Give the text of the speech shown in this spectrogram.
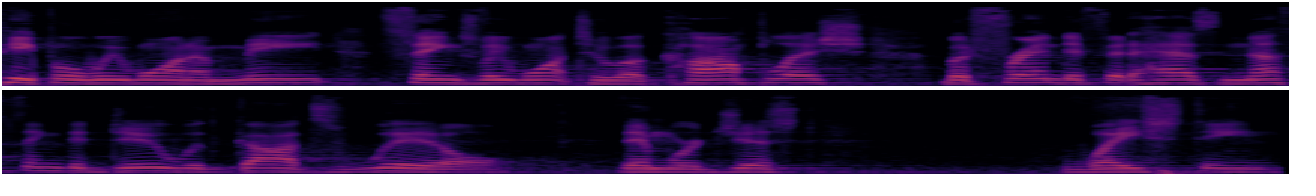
people we want to meet, things we want to accomplish. But, friend, if it has nothing to do with God's will, then we're just wasting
